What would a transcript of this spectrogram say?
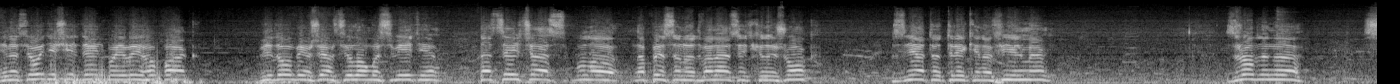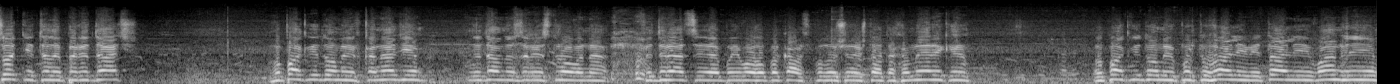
І на сьогоднішній день бойовий гопак відомий вже в цілому світі. За цей час було написано 12 книжок, знято три кінофільми, зроблено сотні телепередач. Гопак відомий в Канаді. Недавно зареєстрована Федерація бойового гопака в Сполучених Штатах Америки. Гопак відомий в Португалії, в Італії, в Англії.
